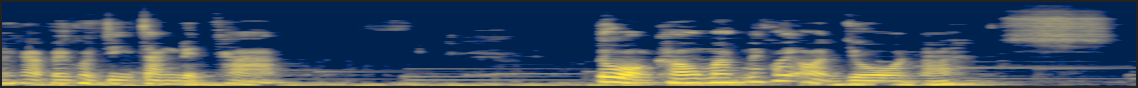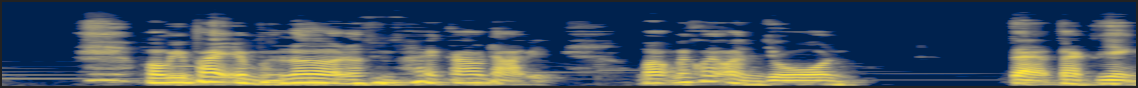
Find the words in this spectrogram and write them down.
นะครับเป็นคนจริงจังเด็ดขาด ตัวของเขามักไม่ค่อยอ่อนโยนนะ พอมีไพ่ Emperor แล้วมีไพ่ก้าวดาบอีก มักไม่ค่อยอ่อนโยน แต่แต่เก่ง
